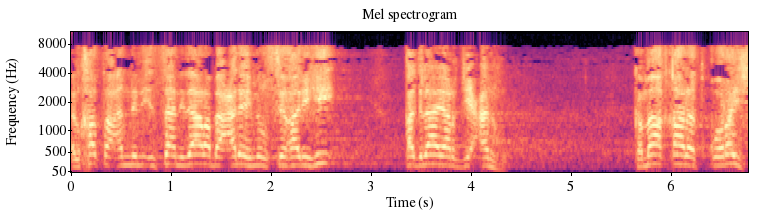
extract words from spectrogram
الخطأ أن الإنسان إذا ربى عليه من صغره قد لا يرجع عنه. كما قالت قريش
